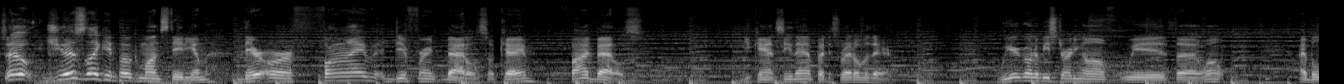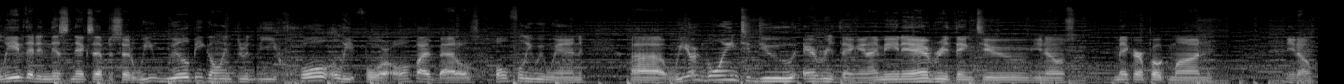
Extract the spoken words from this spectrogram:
So, just like in Pokemon Stadium, there are five different battles, okay? Five battles. You can't see that, but it's right over there. We are going to be starting off with, uh, well, I believe that in this next episode, we will be going through the whole Elite Four, all five battles. Hopefully we win. Uh, we are going to do everything, and I mean everything to, you know, make our Pokemon, you know,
